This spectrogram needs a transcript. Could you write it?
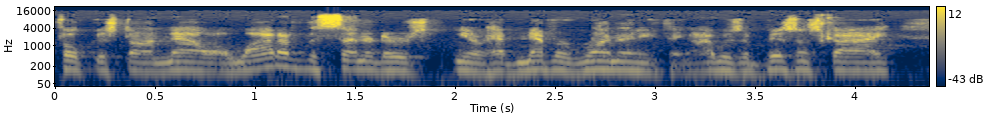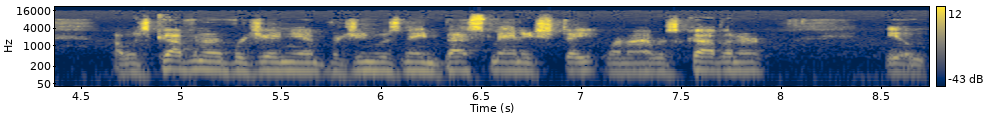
focused on now, a lot of the senators, you know, have never run anything. I was a business guy. I was governor of Virginia. Virginia was named best managed state when I was governor. You know,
